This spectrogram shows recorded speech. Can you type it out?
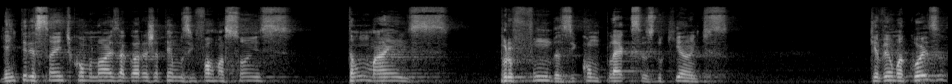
E é interessante como nós agora já temos informações tão mais profundas e complexas do que antes. Quer ver uma coisa?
